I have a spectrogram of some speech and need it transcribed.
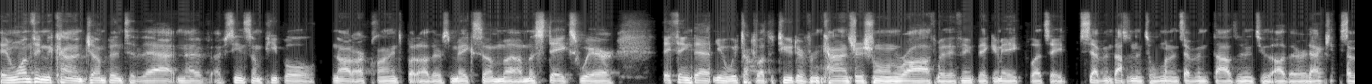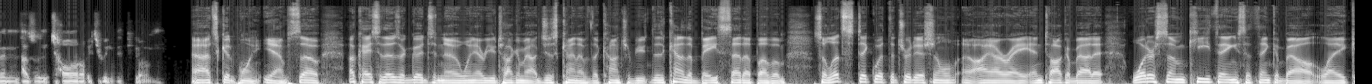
and one thing to kind of jump into that, and I've I've seen some people, not our clients but others, make some uh, mistakes where they think that you know we talked about the two different kinds, traditional and Roth, where they think they can make let's say seven thousand into one and seven thousand into the other. It's actually seven thousand total between the two of them. Uh, that's a good point. Yeah. So, okay. So those are good to know whenever you're talking about just kind of the contribute, the kind of the base setup of them. So let's stick with the traditional uh, IRA and talk about it. What are some key things to think about, like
